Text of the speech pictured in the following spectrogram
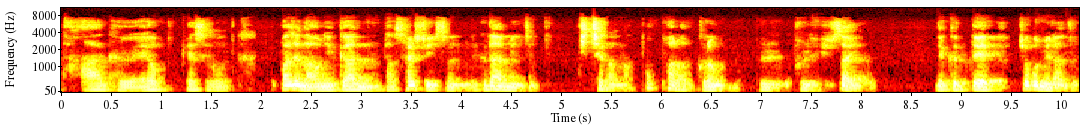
다 그 에어포켓으로 빠져나오니까 다 살 수 있었는데 그 다음에 이제 기체가 막 폭발하고 그런 거, 불, 불에 휩싸이고 근데 그때 조금이라도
